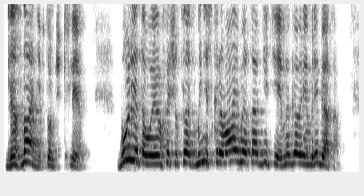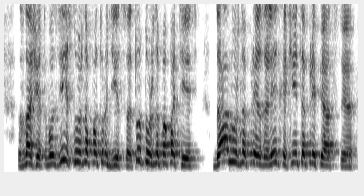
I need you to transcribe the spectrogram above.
для знаний в том числе. Более того, я вам хочу сказать, мы не скрываем это от детей. Мы говорим, ребята, Значит, вот здесь нужно потрудиться, тут нужно попотеть, да, нужно преодолеть какие-то препятствия.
